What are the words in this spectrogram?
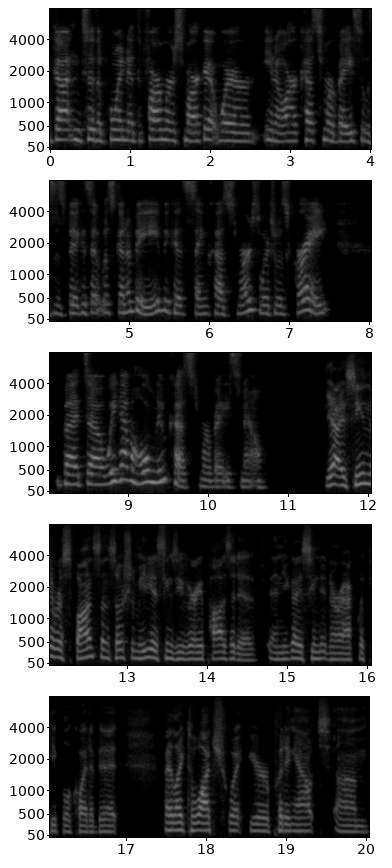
gotten to the point at the farmers market where you know our customer base was as big as it was going to be because same customers, which was great but uh, we have a whole new customer base now. Yeah, I've seen the response on social media seems to be very positive, and you guys seem to interact with people quite a bit. I like to watch what you're putting out um,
